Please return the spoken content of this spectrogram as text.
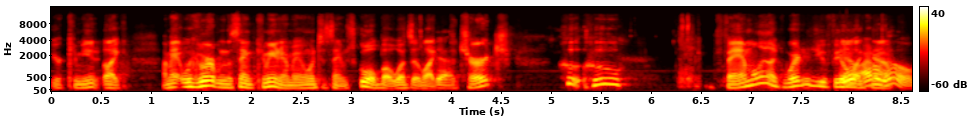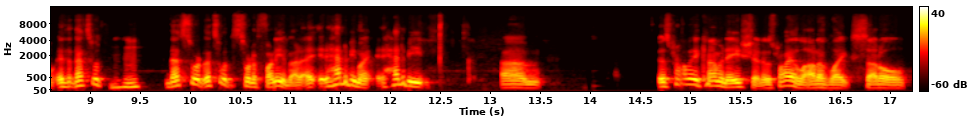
your community? Like, I mean, we grew up in the same community. I mean, we went to the same school, but was it like Yeah. the church? Who, who, family? Like, where did you feel you know, like I don't that? know. That's what Mhm. that's sort that's what's sort of funny about it. It had to be my it had to be um it was probably a combination. It was probably a lot of like subtle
